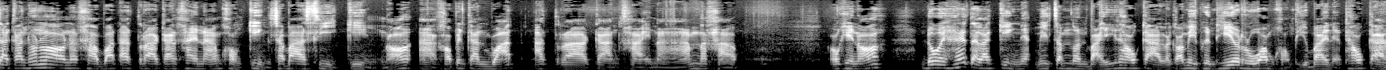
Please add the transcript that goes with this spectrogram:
จากการทดลองนะครับวัดอัตราการคายน้ำของกิ่งชบาสี่กิ่งเนาะอะเขาเป็นการวัดอัตราการคายน้ำนะครับโอเคเนาะโดยให้แต่ละกิ่งเนี่ยมีจำนวนใบที่เท่ากัน แล้วก็มีพื้นที่รวมของผิวใบเนี่ยเท่ากัน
